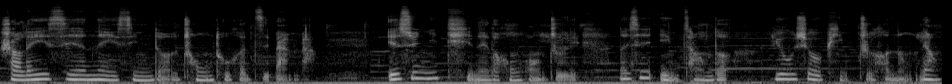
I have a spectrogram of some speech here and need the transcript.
少了一些内心的冲突和羁绊吧。也许你体内的洪荒之力，那些隐藏的优秀品质和能量，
